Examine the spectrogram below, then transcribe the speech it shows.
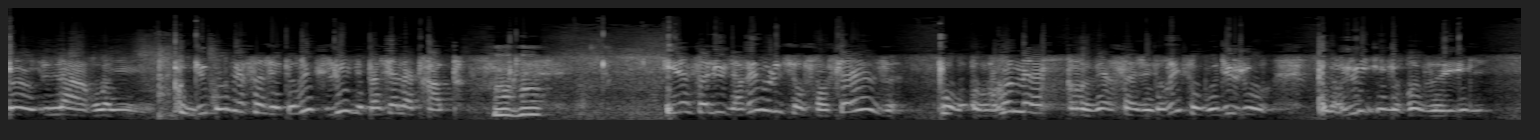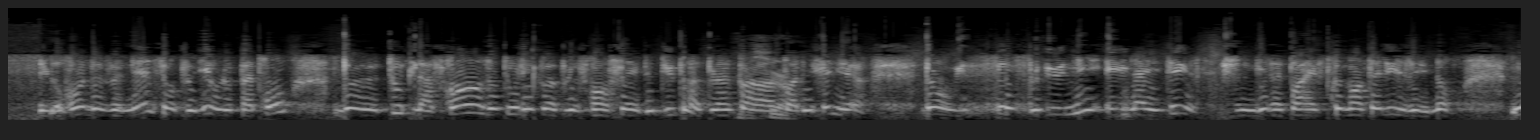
Et la Du coup, Vercingétorix, lui, il est passé à la trappe. Mhm. Il a fallu la Révolution française pour remettre Vercingétorix au bout du jour. Alors lui, il, revenait il redevenait, si on peut dire, le patron de toute la France, de tous les peuples français, du peuple, hein, pas, des seigneurs. Donc, uni, et il a été, je ne dirais pas instrumentalisé, non. Mais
